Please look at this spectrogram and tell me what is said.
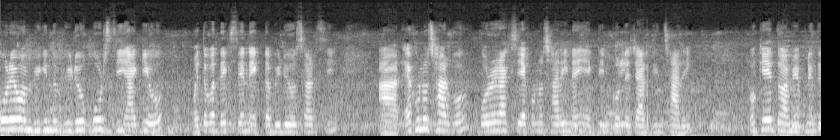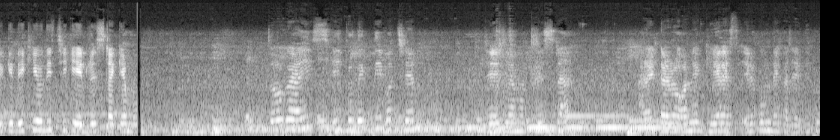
পরেও আমি কিন্তু ভিডিও করছি, আগেও হয়তোবা দেখছেন, একটা ভিডিও ছাড়ছি। আর এখনও ছাড়বো করে রাখছি এখনও ছাড়ি নাই, একদিন করলে চার দিন ছাড়ি। ওকে, তো আমি আপনাদেরকে দেখিয়েও দিচ্ছি কি এই ড্রেসটা কেমন। তো গাইস এই তো দেখতেই পাচ্ছেন যে এই যে আমার ড্রেসটা আর এটার অনেক ঘের এরকম দেখা যায় দেখুন।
